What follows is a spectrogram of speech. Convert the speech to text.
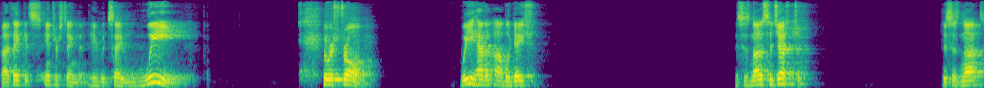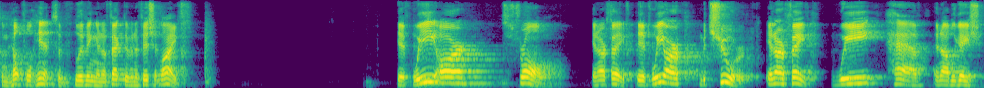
But I think it's interesting that he would say, We who are strong, we have an obligation. This is not a suggestion. This is not some helpful hints of living an effective and efficient life. If we are strong in our faith, if we are mature in our faith, we have an obligation.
